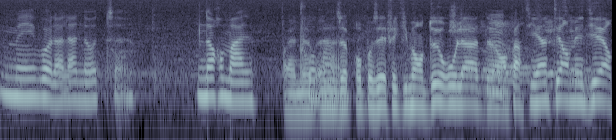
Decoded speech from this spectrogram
Mais voilà, la note euh, normale. Ouais, elle, elle nous euh, a proposé effectivement deux roulades en partie intermédiaire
